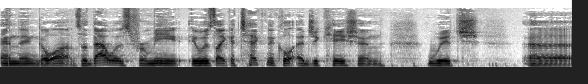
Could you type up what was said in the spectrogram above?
and then go on. So that was for me, it was like a technical education which uh,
